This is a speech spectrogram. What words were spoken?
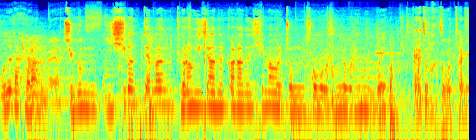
오늘 다 결항인가요? 지금 이 시간대만 결항이지 않을까라는 희망을 좀 속으로 생각을 했는데 빼도 박도 못하게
